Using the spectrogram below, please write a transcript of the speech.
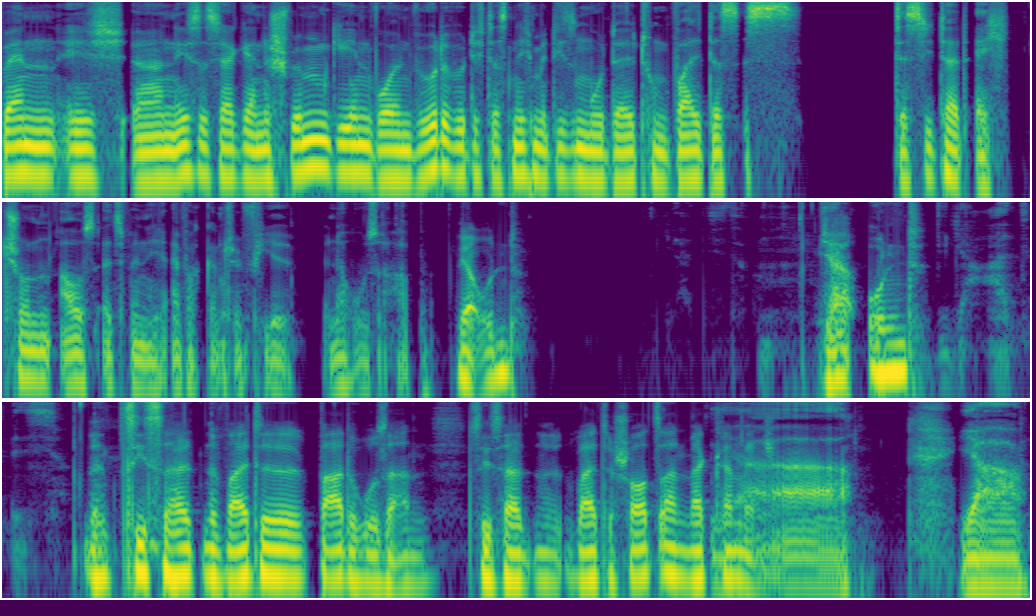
wenn ich äh, nächstes Jahr gerne schwimmen gehen wollen würde, würde ich das nicht mit diesem Modell tun, weil das ist, das sieht halt echt schon aus, als wenn ich einfach ganz schön viel in der Hose habe. Ja, und? Ja, und? Ja, ich. Dann ziehst du halt eine weite Badehose an. Ziehst halt eine weite Shorts an, merkt kein Mensch. Ja, ja.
